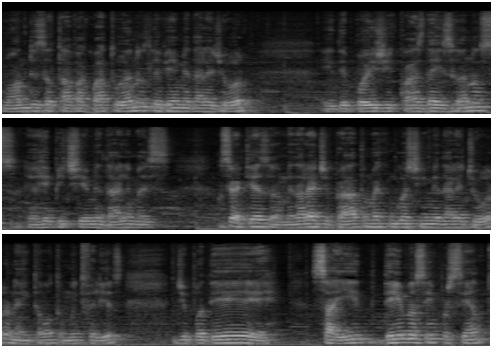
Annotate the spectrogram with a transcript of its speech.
Em Londres eu estava há quatro anos, levei a medalha de ouro. E depois de quase dez anos eu repeti a medalha, mas com certeza, medalha de prata, mas com gostinho de medalha de ouro, né? Então eu estou muito feliz de poder sair, dei o meu 100%,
